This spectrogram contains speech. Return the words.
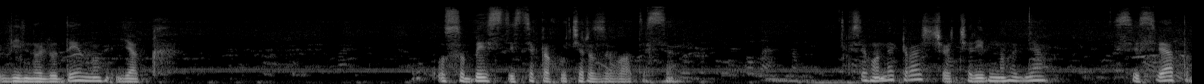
вільну людину, як особистість, яка хоче розвиватися. Всього найкращого, чарівного дня, зі святом.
